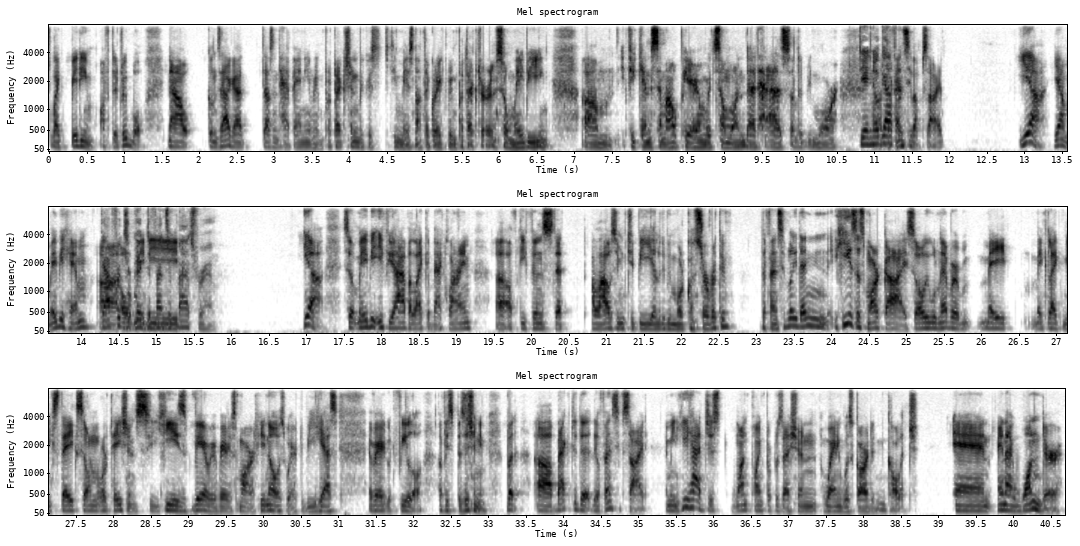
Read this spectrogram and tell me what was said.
like beat him off the dribble. Now Gonzaga doesn't have any rim protection because Timme is not a great rim protector, and so maybe um, if you can somehow pair him with someone that has a little bit more Daniel uh, defensive upside. Yeah, yeah, maybe him. Uh, Gafford's uh, a good maybe, defensive match for him. Yeah, so maybe if you have a, like a back line uh, of defense that allows him to be a little bit more conservative defensively, then he's a smart guy. So he will never make make like mistakes on rotations. He, he is very very smart. He knows where to be. He has a very good feel of his positioning. But uh, back to the, the offensive side, I mean, he had just one point per possession when he was guarded in college, and and I wonder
